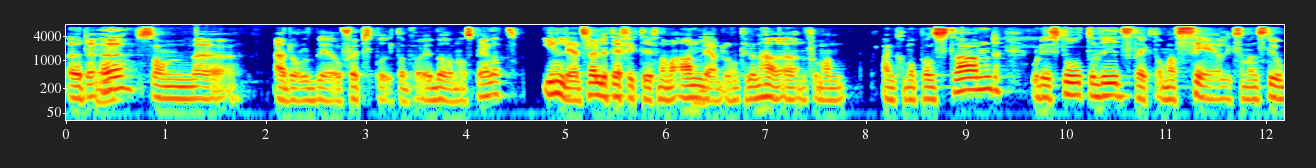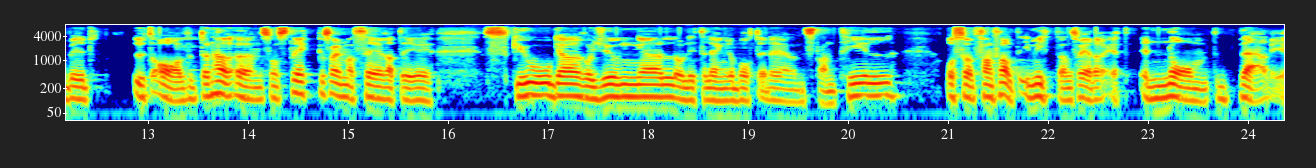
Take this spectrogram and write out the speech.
öde mm. ö som eh, Adol blir skeppsbruten på i början av spelet. Inleds väldigt effektivt när man anländer till den här ön för man ankommer på en strand och det är stort och vidsträckt och man ser liksom en stor bit utav den här ön som sträcker sig. Man ser att det är skogar och djungel och lite längre bort är det en strand till. Och så framförallt i mitten så är det ett enormt berg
